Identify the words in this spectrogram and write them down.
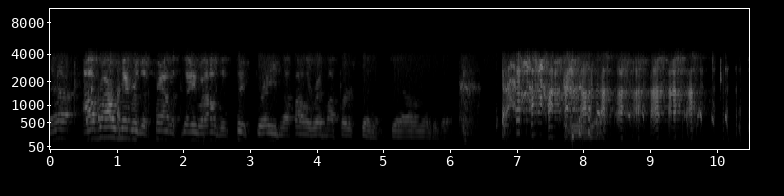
Yeah, I, I remember the proudest day when I was in sixth grade and I finally read my first sentence. Yeah, I remember that.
